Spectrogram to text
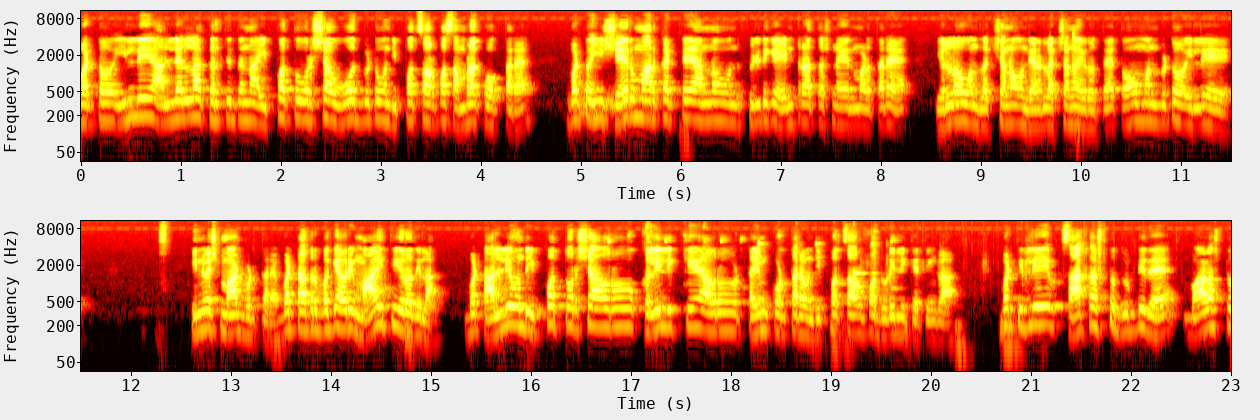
ಬಟ್ ಇಲ್ಲಿ ಅಲ್ಲೆಲ್ಲ ಕಲ್ತಿದ್ದನ್ನ ಇಪ್ಪತ್ತು ವರ್ಷ ಓದ್ಬಿಟ್ಟು ಒಂದು ಇಪ್ಪತ್ತು ಸಾವಿರ ರೂಪಾಯಿ ಸಂಬಳಕ್ಕೆ ಹೋಗ್ತಾರೆ. ಬಟ್ ಈ ಶೇರ್ ಮಾರುಕಟ್ಟೆ ಅನ್ನೋ ಒಂದು ಫೀಲ್ಡ್ಗೆ ಎಂಟರ್ ಆದ ತಕ್ಷಣ ಏನ್ ಮಾಡ್ತಾರೆ ಎಲ್ಲೋ ಒಂದು ಲಕ್ಷನೋ, ಒಂದು ಎರಡು ಲಕ್ಷನೋ ಇರುತ್ತೆ. ತೊಗೊಂಬಂದ್ಬಿಟ್ಟು ಇಲ್ಲಿ ಇನ್ವೆಸ್ಟ್ ಮಾಡ್ಬಿಡ್ತಾರೆ. ಬಟ್ ಅದ್ರ ಬಗ್ಗೆ ಅವ್ರಿಗೆ ಮಾಹಿತಿ ಇರೋದಿಲ್ಲ. ಬಟ್ ಅಲ್ಲಿ ಒಂದು ಇಪ್ಪತ್ತು ವರ್ಷ ಅವರು ಕಲೀಲಿಕ್ಕೆ ಅವರು ಟೈಮ್ ಕೊಡ್ತಾರೆ. ಒಂದು ಇಪ್ಪತ್ತು ಸಾವಿರ ರೂಪಾಯಿ ದುಡಿಲಿಕ್ಕೆ ತಿಂಗಳ. ಬಟ್ ಇಲ್ಲಿ ಸಾಕಷ್ಟು ದುಡ್ಡಿದೆ. ಬಹಳಷ್ಟು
